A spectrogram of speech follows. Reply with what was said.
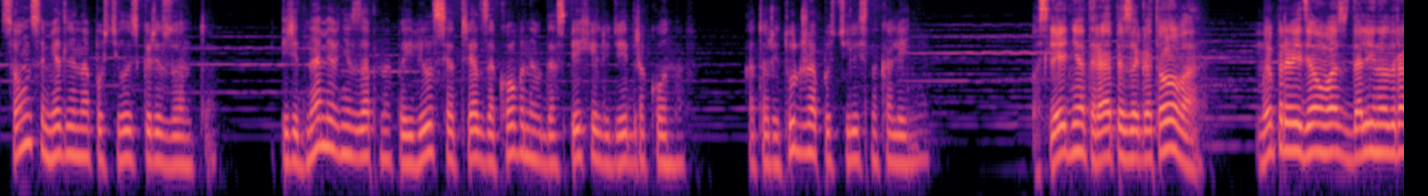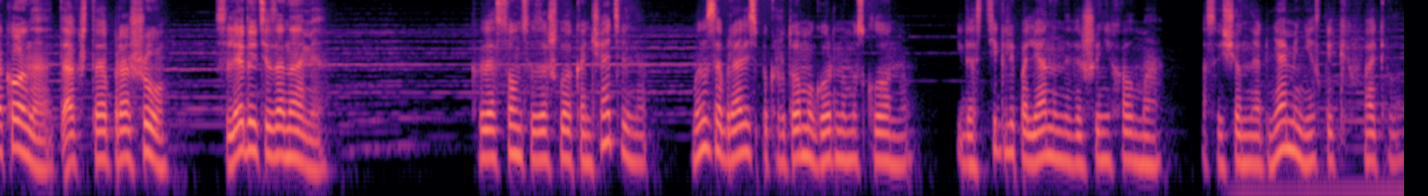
солнце медленно опустилось к горизонту. Перед нами внезапно появился отряд закованных в доспехи людей-драконов, которые тут же опустились на колени. «Последняя трапеза готова! Мы проведем вас в долину дракона, так что прошу, следуйте за нами!» Когда солнце зашло окончательно, мы взобрались по крутому горному склону и достигли поляны на вершине холма, освещенной огнями нескольких факелов.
